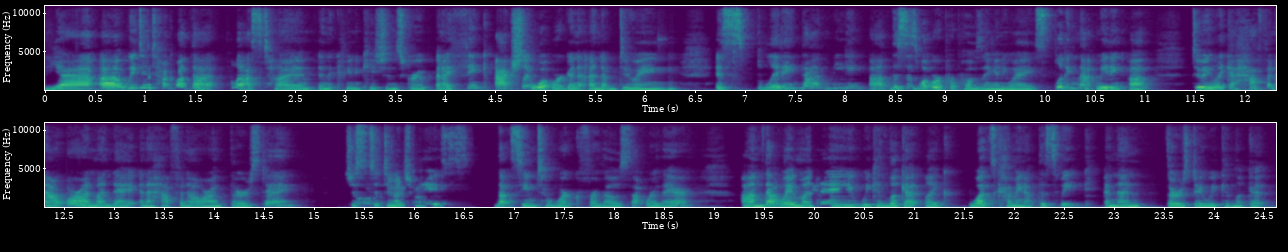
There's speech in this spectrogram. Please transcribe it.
Yeah, uh, we did talk about that last time in the communications group. And I think actually what we're going to end up doing is splitting that meeting up. This is what we're proposing anyway, splitting that meeting up, doing like a half an hour on Monday and a half an hour on Thursday, just to touch base. That seemed to work for those that were there. Um, that way, Monday, we could look at like what's coming up this week. And then Thursday, we can look at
